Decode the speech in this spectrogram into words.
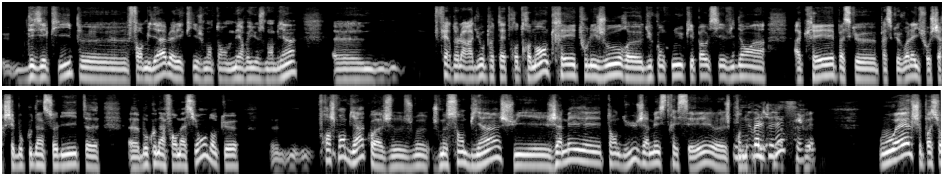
des équipes euh, formidables avec qui je m'entends merveilleusement bien. Euh, faire de la radio peut-être autrement, créer tous les jours euh, du contenu qui est pas aussi évident à, à, créer parce que parce que voilà, il faut chercher beaucoup d'insolites, euh, beaucoup d'informations. Donc franchement bien quoi. Je, je, me, je me sens bien. Je suis jamais tendu, jamais stressé. je prends une nouvelle jeunesse? Ouais, je sais pas si,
